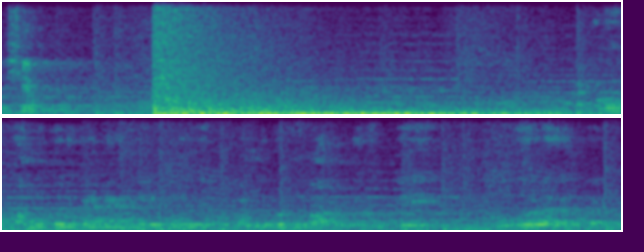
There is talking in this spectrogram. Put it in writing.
విషయం. ఎక్కడో కందుకూరు అనేది అయిపోయింది మాత్రం తీసుకుపోయి ఒంగోలులో కలిపారు.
